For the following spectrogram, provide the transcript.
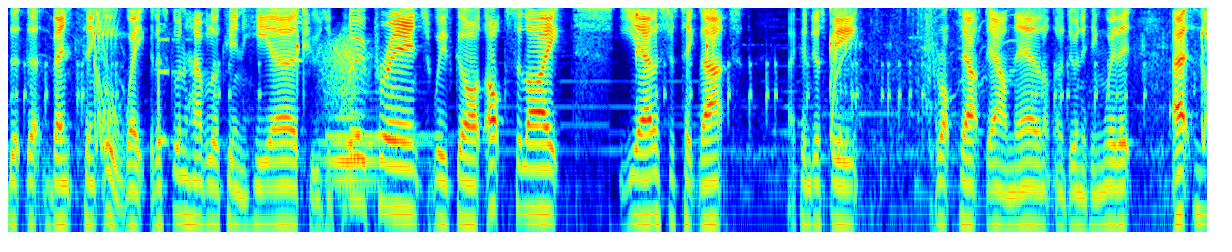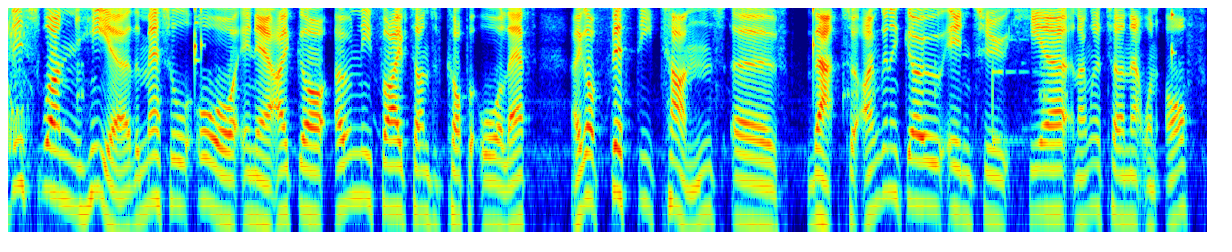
that, that vent thing. Oh, wait, let's go and have a look in here. Choose a blueprint. We've got oxylites. Yeah, let's just take that. That can just be dropped out down there. They're not going to do anything with it. Uh, this one here, the metal ore in there, I've got only 5 tons of copper ore left. I got 50 tons of that. So I'm going to go into here, and I'm going to turn that one off.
